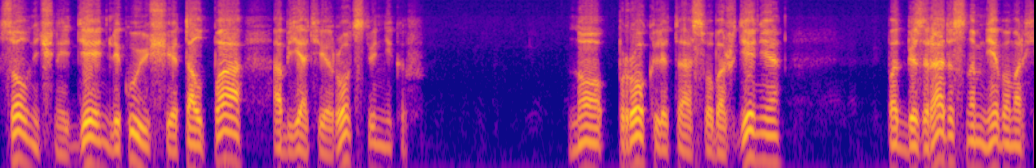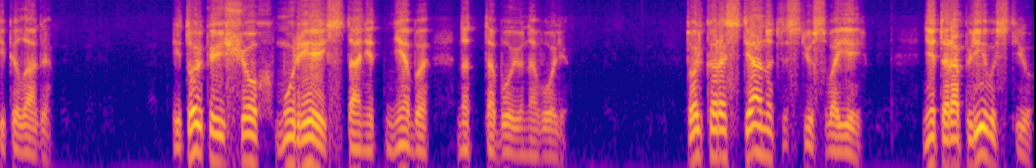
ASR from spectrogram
солнечный день, ликующая толпа, объятия родственников. Но проклято освобождение под безрадостным небом архипелага. И только еще хмурей станет небо над тобою на воле. Только растянутостью своей, неторопливостью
